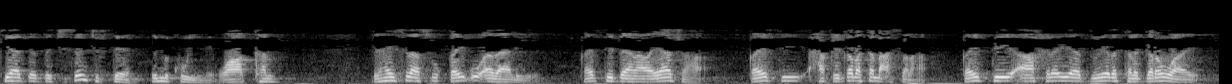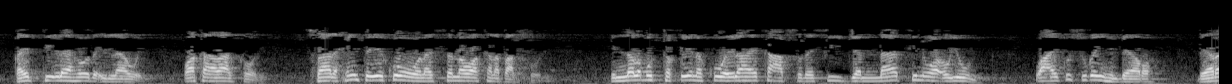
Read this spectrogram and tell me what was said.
kii aad dadejisan jirteen imikuu yimi waa kan. Ilaahay sidaasuu qeyb u abaaliyey. Qaybtii beenaalayaashaha qaybtii xaqiiqada ka dhacsanaa qaybtii aakhire iyo adduunyada kala garan waayey qaybtii ilaahooda ilaawey waa kan abaalkoodii saalixiinta iyo kuwa wanaagsanna waa kan abaalkoodii ina almuttaqiina kuwa ilaahay ka cabsaday fii jannaatin wa cuyuun waxay ku sugan yihiin beero. Beero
